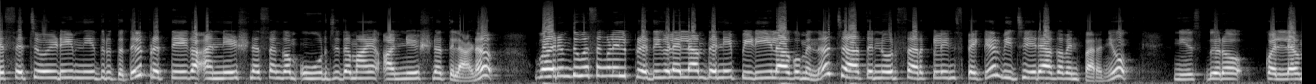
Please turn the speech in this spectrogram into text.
എസ് എച്ച് ഒയുടെയും നേതൃത്വത്തിൽ പ്രത്യേക അന്വേഷണ സംഘം ഊർജിതമായ അന്വേഷണത്തിലാണ്. വരും ദിവസങ്ങളിൽ പ്രതികളെല്ലാം തന്നെ പിടിയിലാകുമെന്ന് ചാത്തന്നൂർ സർക്കിൾ ഇൻസ്പെക്ടർ വിജയരാഘവൻ പറഞ്ഞു. News bureau Kollam.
